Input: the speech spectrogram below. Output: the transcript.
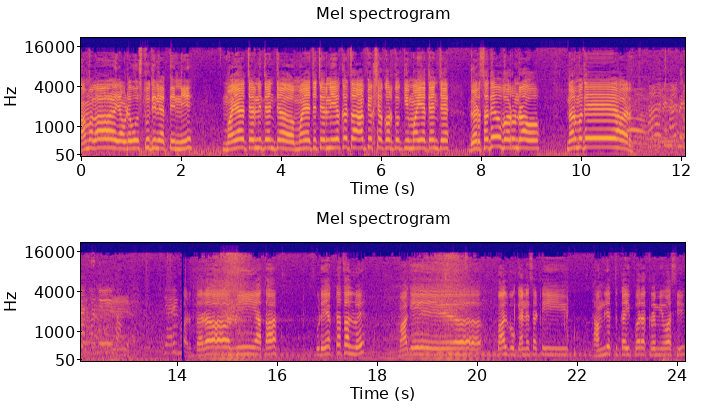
आम्हाला एवढ्या वस्तू दिल्यात त्यांनी. मया चरणी त्यांच्या मयाच्या चरणी एकच अपेक्षा करतो की मया त्यांचे घर सदैव भरून राहो. नर्मदे हर. तर मी आता पुढे एकटा चाललोय. मागे बालभोग घेण्यासाठी थांबलेत काही पराक्रमीवासी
